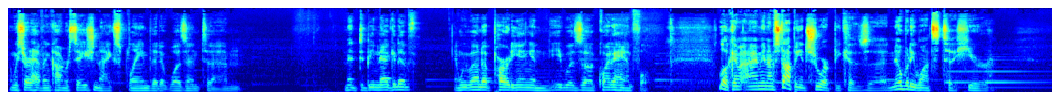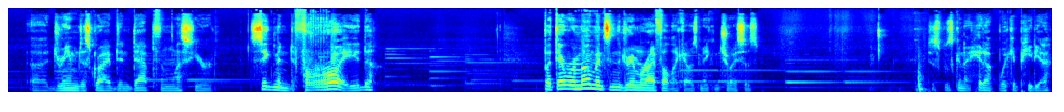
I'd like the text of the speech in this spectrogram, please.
And we started having conversation. I explained that it wasn't um, meant to be negative. And we wound up partying, and he was uh, quite a handful. Look, I, I mean, I'm stopping it short because uh, nobody wants to hear a dream described in depth unless you're Sigmund Freud. But there were moments in the dream where I felt like I was making choices. Just was to hit up Wikipedia.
